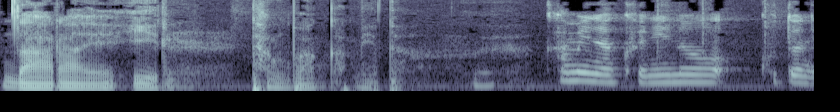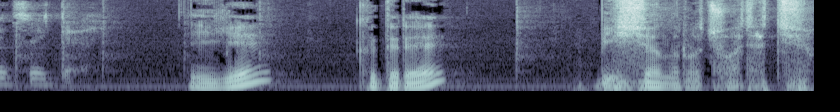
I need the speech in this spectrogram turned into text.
나라의 일을 당부한 겁니다. 神の国のことについて 이게 그들의 미션으로 주어졌죠.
